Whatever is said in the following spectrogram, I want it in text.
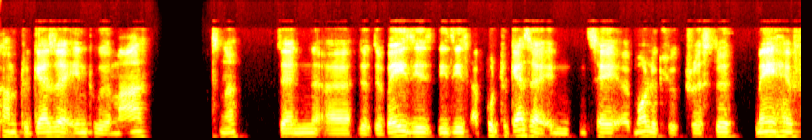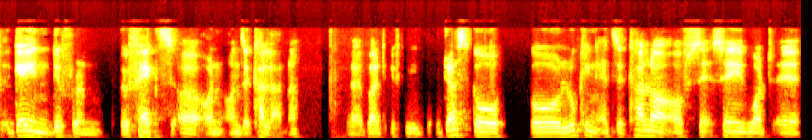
come together into a mass, no? then uh, the, the way these, these are put together in, say, a molecule crystal may have again different effects uh, on, on the color. No? Uh, but if we just go go looking at the color of say, say what a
